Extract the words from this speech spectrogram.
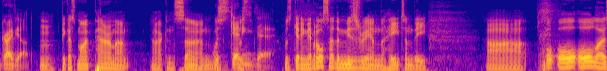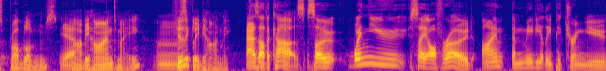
graveyard. Mm, because my paramount uh, concern Was was, getting was- there. was getting there, but also the misery and the heat and the uh, all, all, all those problems Yeah. are behind me, physically behind me. As are the cars. So when you say off road, I'm immediately picturing you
